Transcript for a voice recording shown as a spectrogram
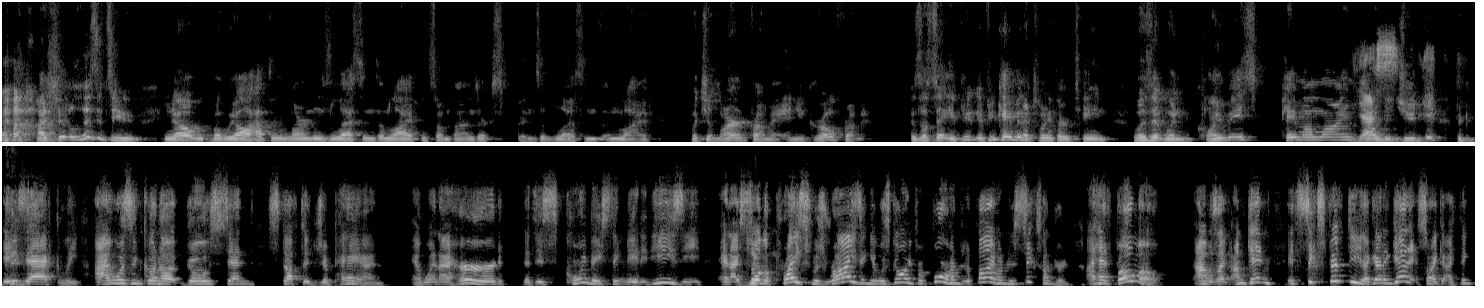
I should have listened to you. You know, but we all have to learn these lessons in life, and sometimes they're expensive lessons in life. But you learn from it and you grow from it. Because I'll say, if you if you came in in 2013, was it when Coinbase came online? Yes. Or did you? It, exactly. I wasn't gonna go send stuff to Japan and when I heard that this Coinbase thing made it easy, and I saw yep. the price was rising, it was going from 400 to 500 to 600. I had FOMO. I was like, I'm getting it's 650. I got to get it. So I, I, think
